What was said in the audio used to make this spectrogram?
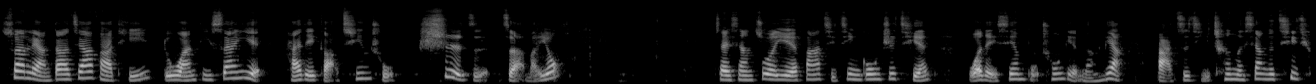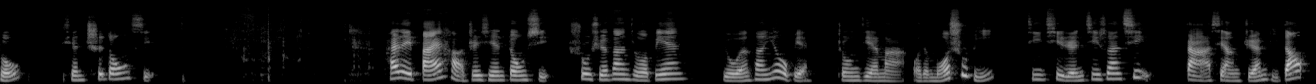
算两道加法题。读完第三页，还得搞清楚式子怎么用。在向作业发起进攻之前，我得先补充点能量，把自己撑得像个气球。先吃东西，还得摆好这些东西：数学放左边。语文放右边，中间嘛，我的魔术笔、机器人计算器、大象卷笔刀、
